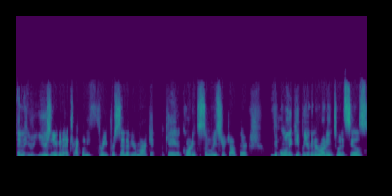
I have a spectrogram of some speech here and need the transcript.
and usually you're going to attract only 3% of your market okay? According to some research out there the only people you're going to run into in a sales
